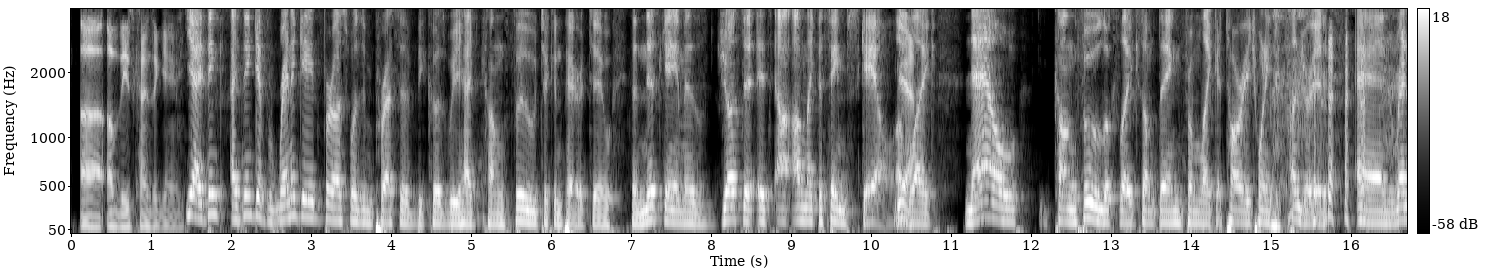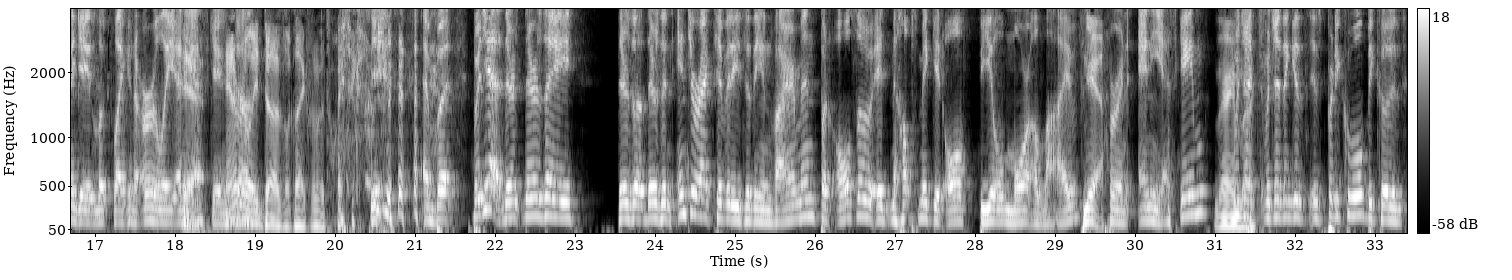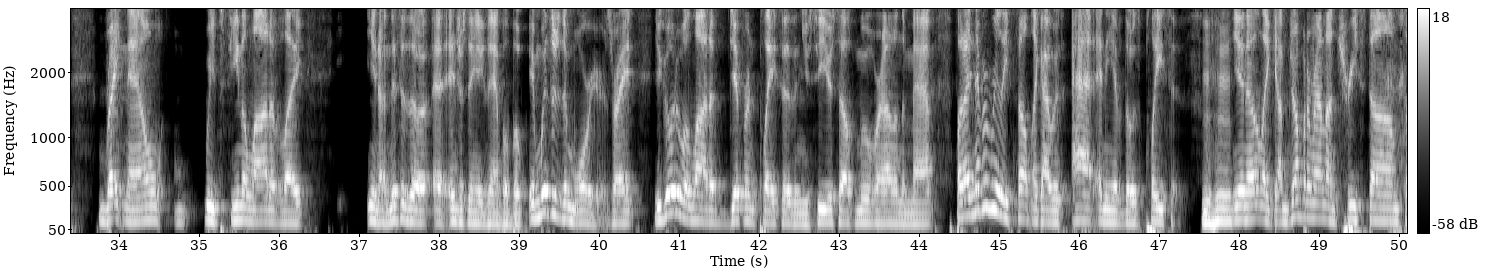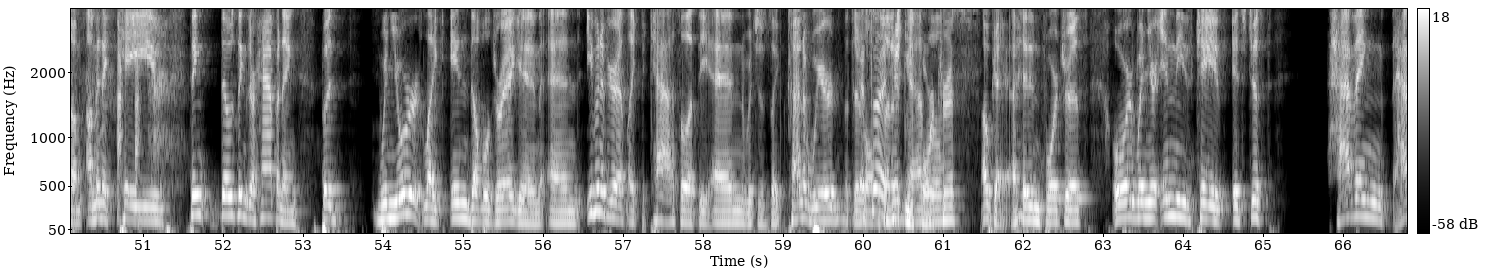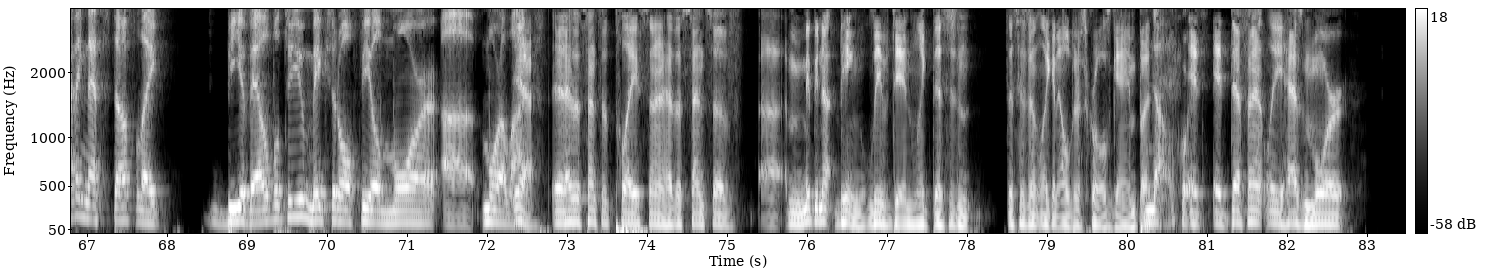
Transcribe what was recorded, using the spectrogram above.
uh, of these kinds of games. yeah, I think I think if Renegade for us was impressive because we had Kung Fu to compare it to, then this game is just a, it's uh, on like the same scale of Yeah. like now. Kung Fu looks like something from like Atari 2600, and Renegade looks like an early NES game. and it does. really does look like from the 2600. and but but yeah, there there's a there's a there's an interactivity to the environment, but also it helps make it all feel more alive. Yeah. for an NES game, Very which much. I which I think is is pretty cool because right now we've seen a lot of like. You know, and this is a, a interesting example, but in Wizards and Warriors, right? You go to a lot of different places and you see yourself move around on the map, but I never really felt like I was at any of those places. Mm-hmm. You know, like I'm jumping around on tree stumps, I'm, I'm in a cave. think those things are happening, but when you're like in Double Dragon, and even if you're at like the castle at the end, which is like kind of weird that there's it's all of a sudden hidden castle. fortress. Okay, a hidden fortress, or when you're in these caves, it's just having having that stuff like be available to you makes it all feel more uh more alive. Yeah, it has a sense of place and it has a sense of uh, maybe not being lived in. Like this isn't this isn't like an Elder Scrolls game, but No, of course. it it definitely has more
